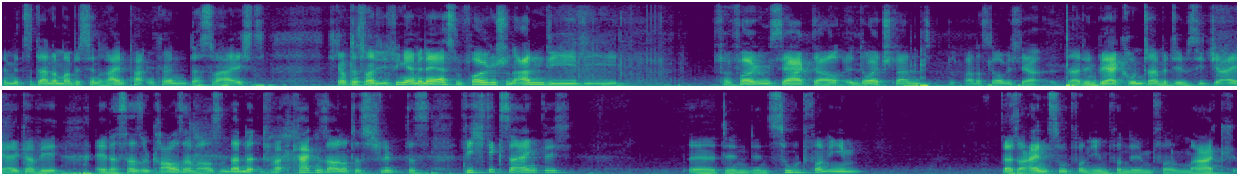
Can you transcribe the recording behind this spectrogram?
damit sie dann noch mal ein bisschen reinpacken können. Das war echt. Ich glaube, das war, die fing ja in der ersten Folge schon an, die, die Verfolgungsjagd da in Deutschland, war das glaube ich, ja, da den Berg runter mit dem CGI-LKW. Ey, das sah so grausam aus. Und dann kacken sie auch noch das Schlimm, das Wichtigste eigentlich, äh, den, den Suit von ihm. Also ein Suit von ihm, von dem, von Mark,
